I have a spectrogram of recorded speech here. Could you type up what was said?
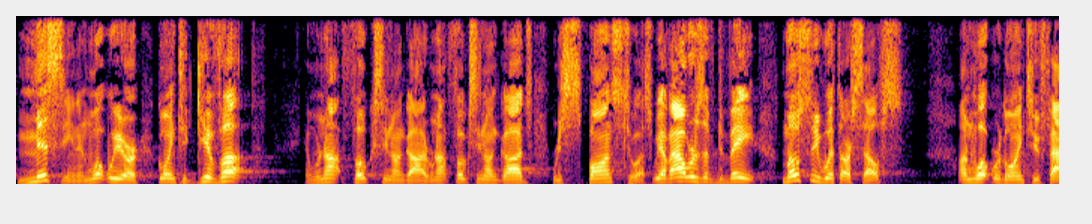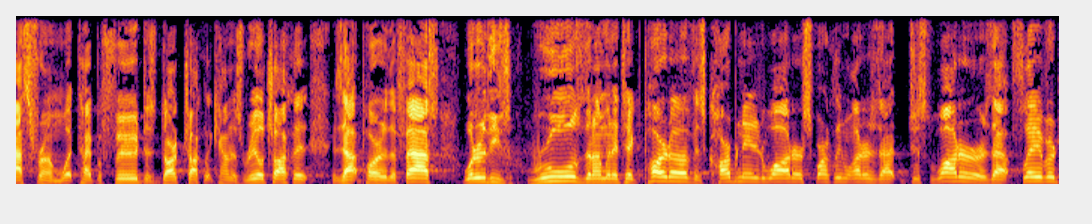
missing and what we are going to give up. And we're not focusing on God. We're not focusing on God's response to us. We have hours of debate, mostly with ourselves, on what we're going to fast from. What type of food? Does dark chocolate count as real chocolate? Is that part of the fast? What are these rules that I'm going to take part of? Is carbonated water, sparkling water, is that just water or is that flavored?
